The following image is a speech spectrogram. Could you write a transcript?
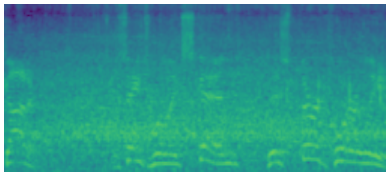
got it. The Saints will extend this third quarter lead.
